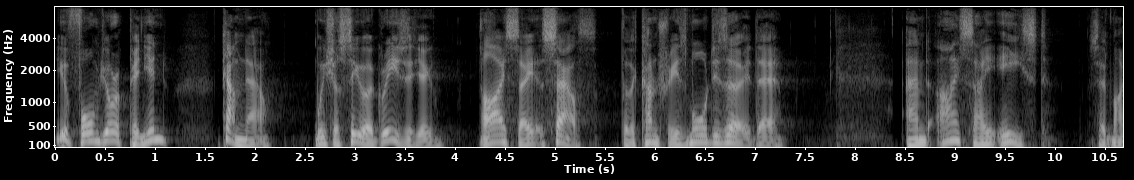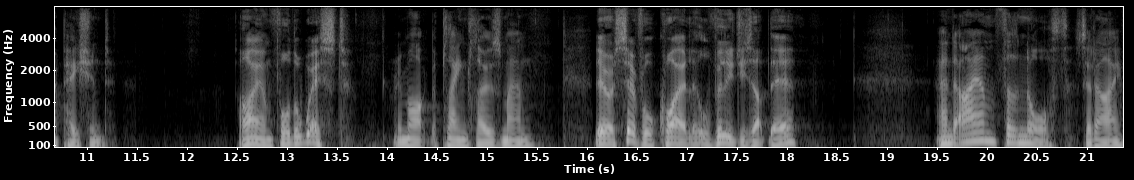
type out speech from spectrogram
"You have formed your opinion? Come now, we shall see who agrees with you. I say it's south, for the country is more deserted there." "And I say east," said my patient. "I am for the west," remarked the plain-clothes man. "There are several quiet little villages up there." "And I am for the north," said I,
